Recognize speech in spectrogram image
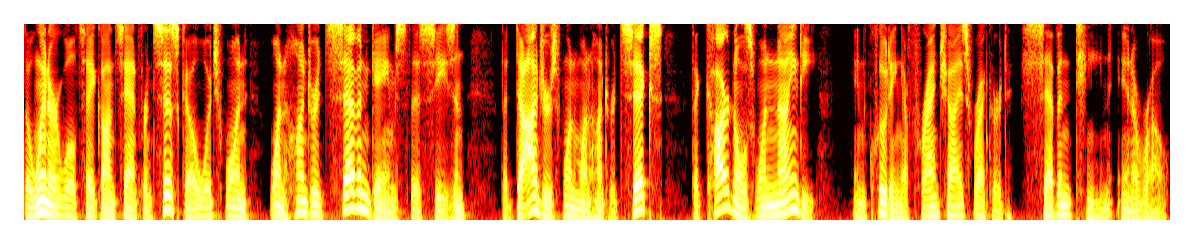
The winner will take on San Francisco, which won 107 games this season. The Dodgers won 106. The Cardinals won 90 including a franchise record 17 in a row.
